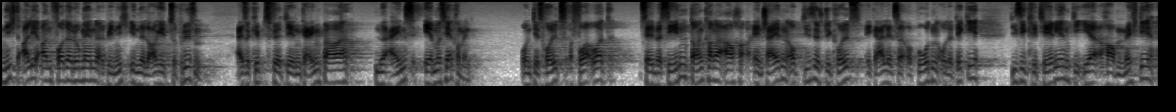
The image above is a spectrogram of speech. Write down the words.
nicht alle Anforderungen bin ich in der Lage zu prüfen. Also gibt es für den Geigenbauer nur eins, er muss herkommen. Und das Holz vor Ort selber sehen, dann kann er auch entscheiden, ob dieses Stück Holz, egal jetzt ob Boden oder Decke, diese Kriterien, die er haben möchte,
